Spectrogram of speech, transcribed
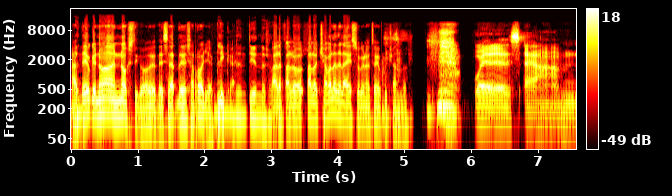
Ateo que no es agnóstico, eh, desa- desarrolla, explica. No, no entiendo eso. Para, para los, para los chavales de la ESO que nos estén escuchando. Pues eh,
